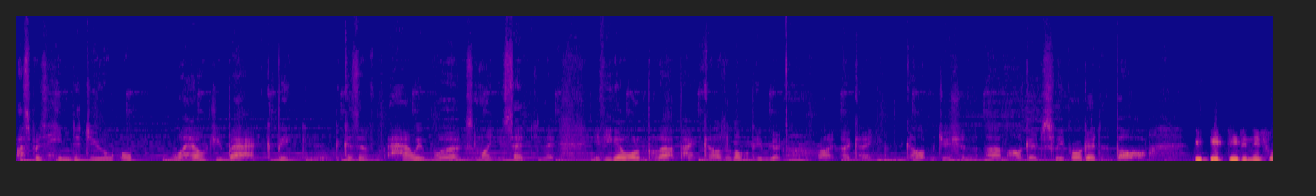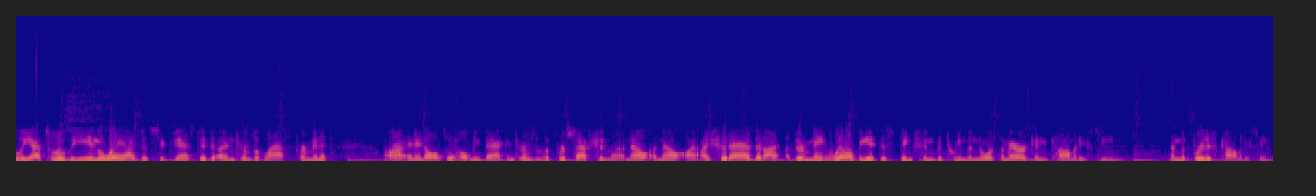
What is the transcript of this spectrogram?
I suppose, hindered you or or held you back be, because of how it works? And like you said, you know, if you go on and pull out a pack cards, a lot of people go, oh, right, okay, card magician, um, I'll go to sleep or I'll go to the bar. It, it did initially, absolutely, in the way I just suggested uh, in terms of laughs per minute, uh, and it also held me back in terms of the perception. Uh, now, now I, I should add that I, there may well be a distinction between the North American comedy scene and the British comedy scene.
